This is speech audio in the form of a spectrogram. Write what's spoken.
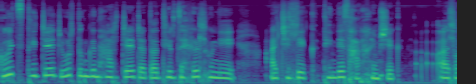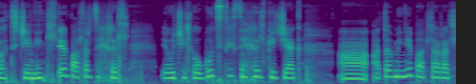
гүйцэтгэж ээж үр дүнг нь харж ээж одоо тэр захирал хүний ажлыг тэндээс харах юм шиг ойлгогдчихээн. Энтэл дээр болор захирал юу гэж хэлэх вэ? Гүйцэтгэх захирал гэж яг одоо миний бодлоор бол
